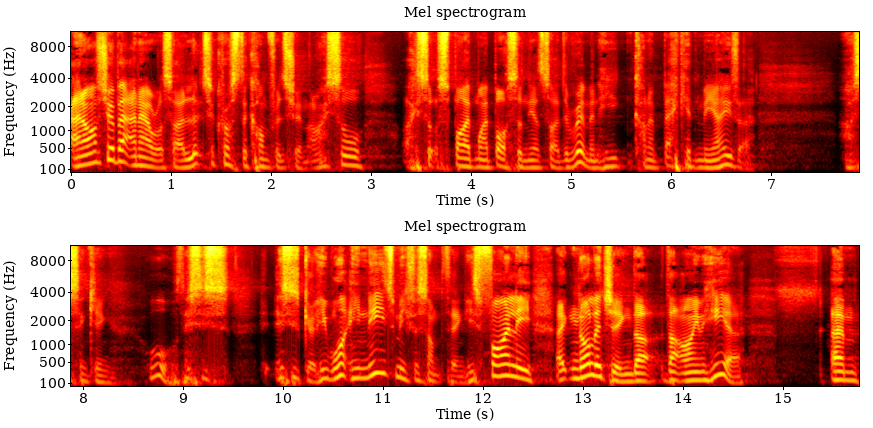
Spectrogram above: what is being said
And after about an hour or so, I looked across the conference room and I saw, I sort of spied my boss on the other side of the room and he kind of beckoned me over. I was thinking, oh, this is, this is good. He, want, he needs me for something. He's finally acknowledging that, that I'm here. Um,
